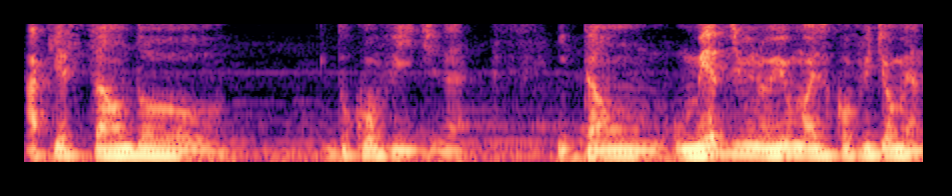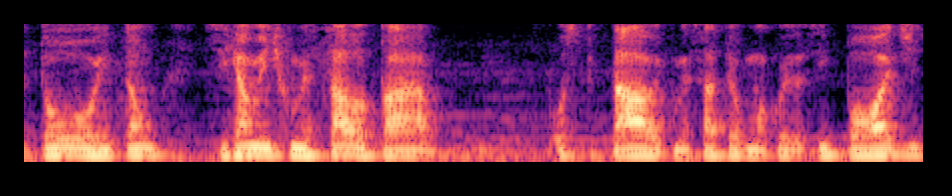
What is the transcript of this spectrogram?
a questão do, do Covid, né? Então, o medo diminuiu, mas o Covid aumentou. Então, se realmente começar a lotar hospital e começar a ter alguma coisa assim, pode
